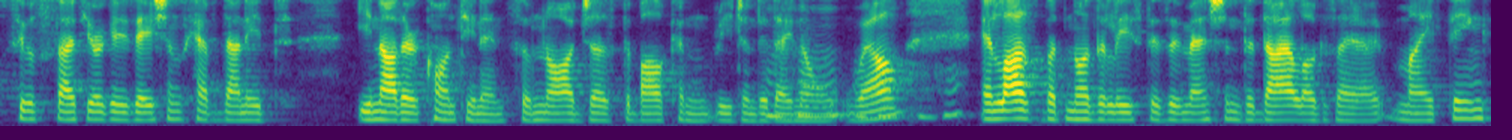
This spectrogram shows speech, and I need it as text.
civil society organizations have done it in other continents, so not just the Balkan region that mm-hmm, I know mm-hmm, well. Mm-hmm. And last but not the least, as I mentioned, the dialogues are my thing.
